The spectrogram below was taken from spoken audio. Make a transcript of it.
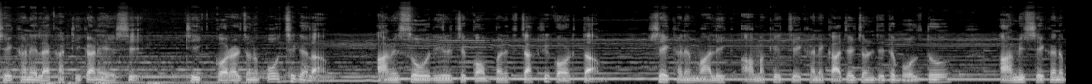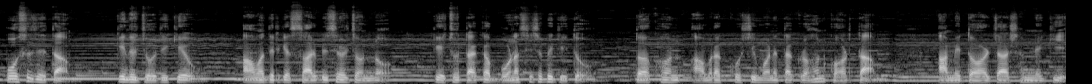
সেখানে লেখা ঠিকানায় এসে ঠিক করার জন্য পৌঁছে গেলাম। আমি সৌদির যে কোম্পানিতে চাকরি করতাম, সেখানে মালিক আমাকে যেখানে কাজের জন্য যেতে বলতো আমি সেখানে পৌঁছে যেতাম। কিন্তু যদি কেউ আমাদেরকে সার্ভিসের জন্য কিছু টাকা বোনাস হিসেবে দিত, তখন আমরা খুশি মনে তা গ্রহণ করতাম। আমি দরজার সামনে গিয়ে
